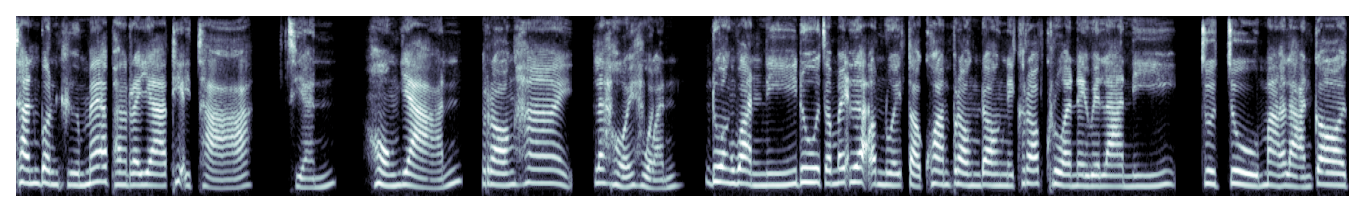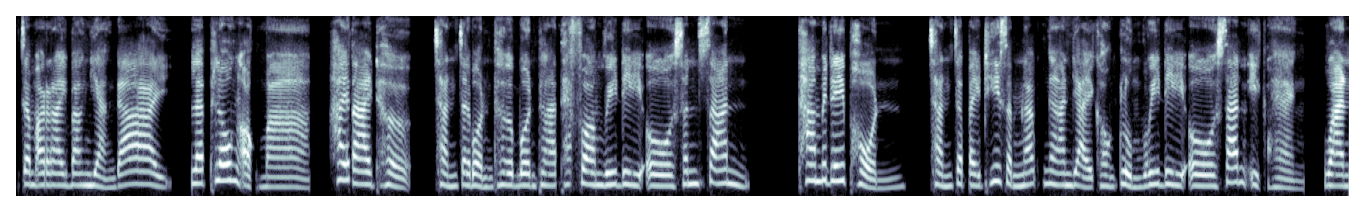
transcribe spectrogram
ฉันบนคือแม่ภรรยาที่อิจฉา เฉียน หงหยาน ร้องไห้ และโหยหวน ดวงวันนี้ดูจะไม่เอื้ออำนวยต่อความปรองดองในครอบครัวในเวลานี้ จู่ๆหมาหลานก็จำอะไรบางอย่างได้ และโพล่งออกมา ให้ตายเถอะ ฉันจะบ่นเธอบนแพลตฟอร์มวิดีโอสั้นๆ ถ้าไม่ได้ผล ฉันจะไปที่สำนักงานใหญ่ของกลุ่มวิดีโอสั้นอีกแห่ง วัน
